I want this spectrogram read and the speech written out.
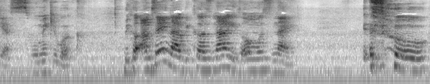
Yes we'll make it work. Because i'm saying that because now it's almost nine. So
